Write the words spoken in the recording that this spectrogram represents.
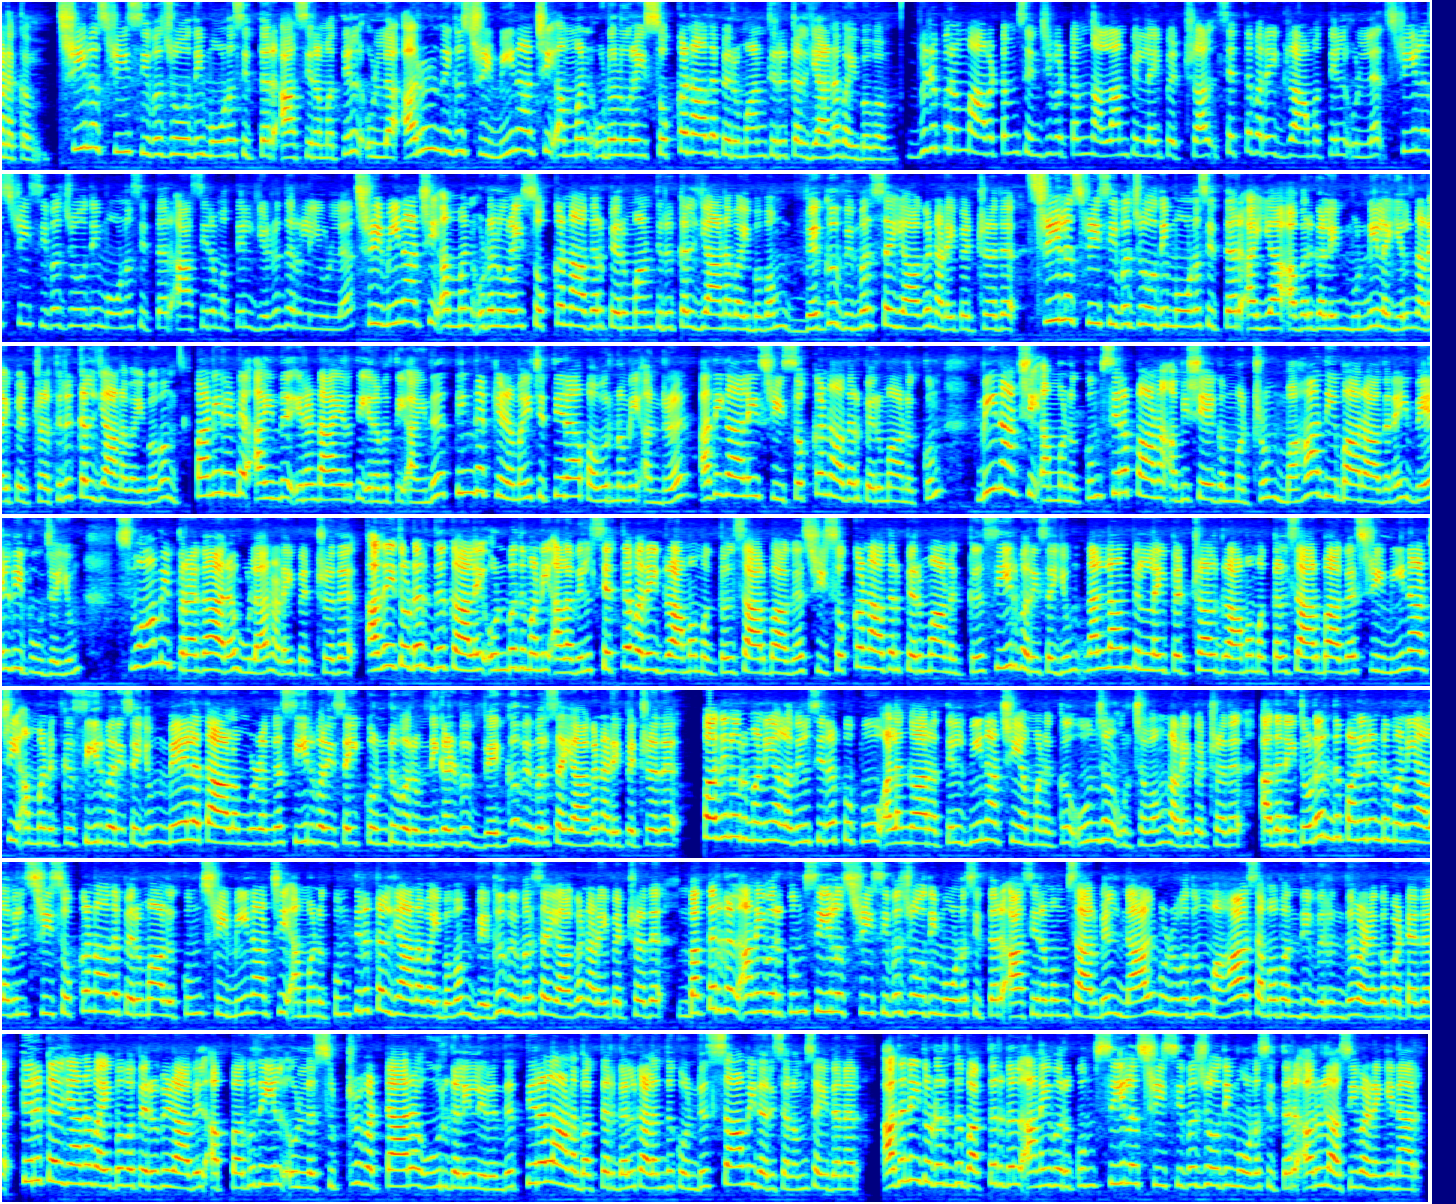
வணக்கம். ஸ்ரீலஸ்ரீ சிவஜோதி மோனசித்தர் ஆசிரமத்தில் உள்ள அருள்மிகு ஸ்ரீ மீனாட்சி அம்மன் உடலுரை சொக்கநாத பெருமான் திருக்கல்யாண வைபவம். விழுப்புரம் மாவட்டம் செஞ்சிவட்டம் நல்லான்பிள்ளை பெற்றால் செத்தவரை கிராமத்தில் உள்ள ஸ்ரீலஸ்ரீ சிவஜோதி மோனசித்தர் ஆசிரமத்தில் எழுந்தருளியுள்ள ஸ்ரீ மீனாட்சி அம்மன் உடலுரை சொக்கநாதர் பெருமான் திருக்கல்யாண வைபவம் வெகு விமர்சையாக நடைபெற்றது. ஸ்ரீலஸ்ரீ சிவஜோதி மோனசித்தர் ஐயா அவர்களின் முன்னிலையில் நடைபெற்ற திருக்கல்யாண வைபவம் பனிரெண்டு ஐந்து இரண்டாயிரத்தி இருபத்தி ஐந்து திங்கட்கிழமை சித்திரா பௌர்ணமி அன்று அதிகாலை ஸ்ரீ சொக்கநாதர் பெருமானுக்கும் மீனாட்சி அம்மனுக்கும் சிறப்பான அபிஷேகம் மற்றும் மகா தீபாராதனை வேள்வி பூஜையும் சுவாமி பிரகார உலா நடைபெற்றது. அதைத் தொடர்ந்து காலை ஒன்பது மணி அளவில் செத்தவரை கிராம மக்கள் சார்பாக ஸ்ரீ சொக்கநாதர் பெருமானுக்கு சீர்வரிசையும் நல்லான்பிள்ளை பெற்றால் கிராம மக்கள் சார்பாக ஸ்ரீ மீனாட்சி அம்மனுக்கு சீர்வரிசையும் மேலதாளம் முழங்க சீர்வரிசை கொண்டு வரும் நிகழ்வு வெகு விமர்சையாக நடைபெற்றது. பதினோரு மணி அளவில் சிறப்பு பூ அலங்காரத்தில் மீனாட்சி அம்மனுக்கு ஊஞ்சல் உற்சவம் நடைபெற்றது. அதனைத் தொடர்ந்து பனிரெண்டு மணி அளவில் ஸ்ரீ சொக்கநாத பெருமாளுக்கும் ஸ்ரீ மீனாட்சி அம்மனுக்கும் திருக்கல்யாண வைபவம் வெகு விமர்சையாக நடைபெற்றது. பக்தர்கள் அனைவருக்கும் சீல ஸ்ரீ சிவஜோதி மோனசித்தர் ஆசிரமம் சார்பில் நாள் முழுவதும் மகா சமபந்தி விருந்து வழங்கப்பட்டது. திருக்கல்யாண வைபவ பெருவிழாவில் அப்பகுதியில் உள்ள சுற்றுவட்டார ஊர்களில் இருந்து திரளான பக்தர்கள் கலந்து கொண்டு சாமி தரிசனம் செய்தனர். அதனைத் தொடர்ந்து பக்தர்கள் அனைவருக்கும் சீல ஸ்ரீ சிவஜோதி மோனசித்தர் அருளாசி வழங்கினார்.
